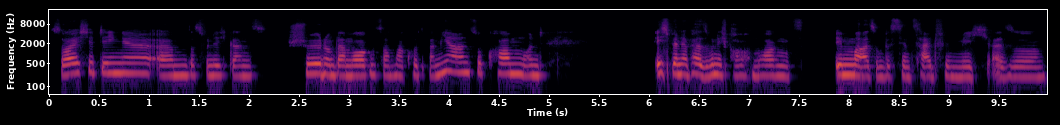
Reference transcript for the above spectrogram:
solche Dinge. Ähm, das finde ich ganz schön, um da morgens nochmal kurz bei mir anzukommen. Und ich bin eine Person, ich brauche morgens immer so ein bisschen Zeit für mich. Also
